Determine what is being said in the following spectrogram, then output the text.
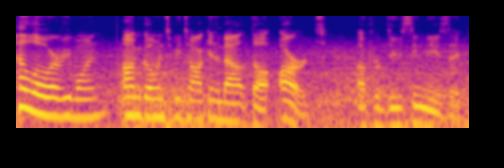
Hello everyone, I'm going to be talking about the art of producing music.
